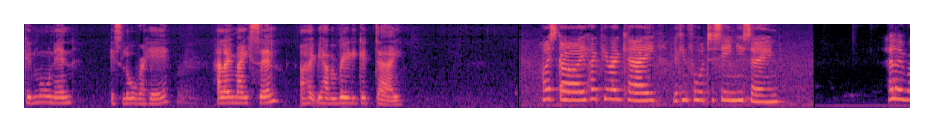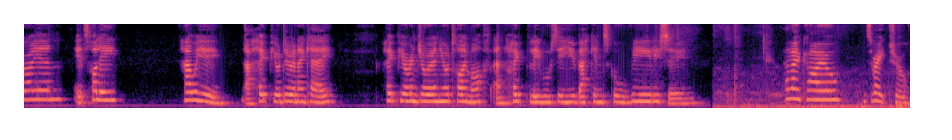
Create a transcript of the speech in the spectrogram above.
Good morning, it's Laura here. Hello Mason, I hope you have a really good day. Hi Sky, hope you're okay. Looking forward to seeing you soon. Hello Ryan, it's Holly. How are you? I hope you're doing okay. Hope you're enjoying your time off and hopefully we'll see you back in school really soon. Hello Kyle, it's Rachel.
